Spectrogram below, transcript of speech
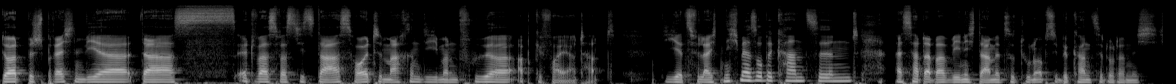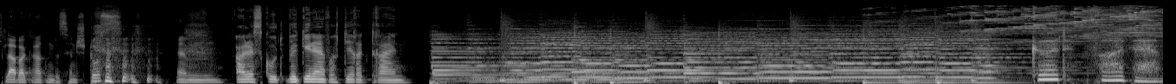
Dort besprechen wir das etwas, was die Stars heute machen, die man früher abgefeiert hat. Die jetzt vielleicht nicht mehr so bekannt sind. Es hat aber wenig damit zu tun, ob sie bekannt sind oder nicht. Ich laber gerade ein bisschen Stuss. ähm, Alles gut, wir gehen einfach direkt rein. Good for them.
